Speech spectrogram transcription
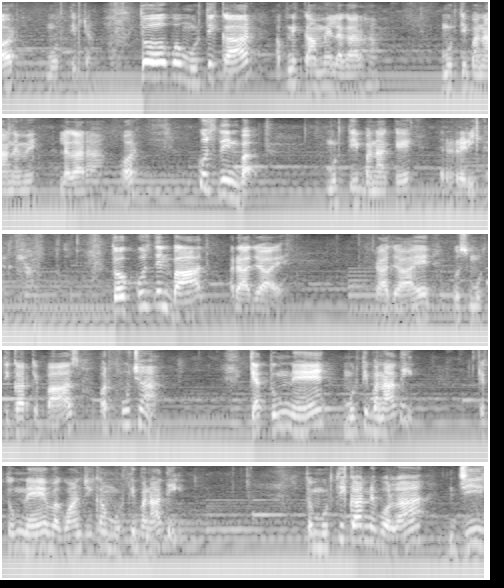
और मूर्ति तो वो मूर्तिकार अपने काम में लगा रहा, मूर्ति बनाने में लगा रहा और कुछ दिन बाद मूर्ति बना के रेडी कर दिया। तो कुछ दिन बाद राजा आए। राजा आए उस मूर्तिकार के पास और पूछा, क्या तुमने मूर्ति बना दी? क्या तुमने भगवान जी का मूर्ति बना दी? तो मूर्तिकार ने बोला, जी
